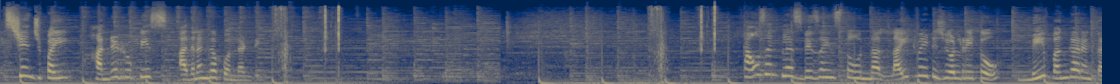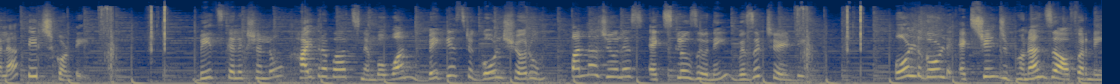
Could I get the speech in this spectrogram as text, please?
ఎక్స్చేంజ్ పై హండ్రెడ్ రూపీస్ అదనంగా పొందండి. థౌజండ్ ప్లస్ డిజైన్స్తో ఉన్న లైట్ వెయిట్ జ్యువెలరీతో మీ బంగారం కల తీర్చుకోండి. బీచ్ కలెక్షన్లో Hyderabad number one biggest gold showroom Panna jewellers ఎక్స్క్లూజివ్ని విజిట్ చేయండి. ఓల్డ్ గోల్డ్ ఎక్స్చేంజ్ బొనాన్జా ఆఫర్ని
